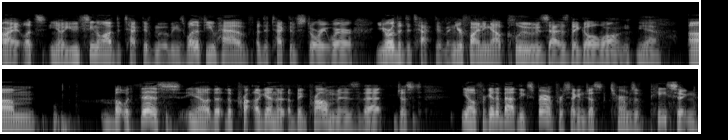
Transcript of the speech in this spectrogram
all right, let's, you know, you've seen a lot of detective movies. What if you have a detective story where you're the detective and you're finding out clues as they go along? Yeah. Um, but with this, you know, the the pro- again, a, a big problem is that just, you know, forget about the experiment for a second. Just in terms of pacing,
